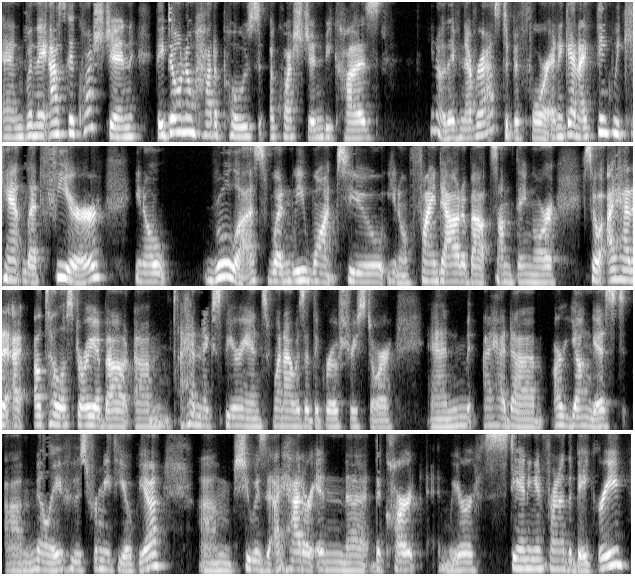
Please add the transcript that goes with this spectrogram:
And when they ask a question they don't know how to pose a question because you know they've never asked it before. And again i think we can't let fear you know rule us when we want to you know find out about something or so i had i'll tell a story about um, i had an experience when i was at the grocery store and i had uh, our youngest um, millie who's from ethiopia um, she was i had her in the, the cart and we were standing in front of the bakery.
